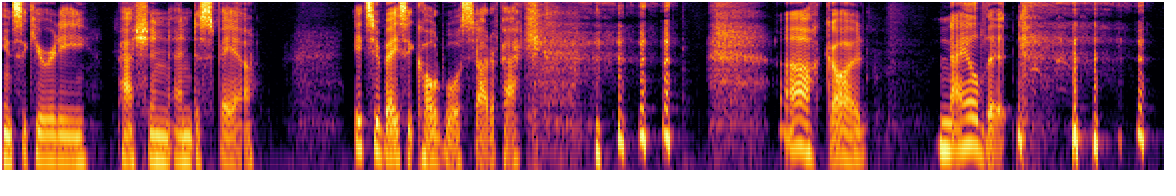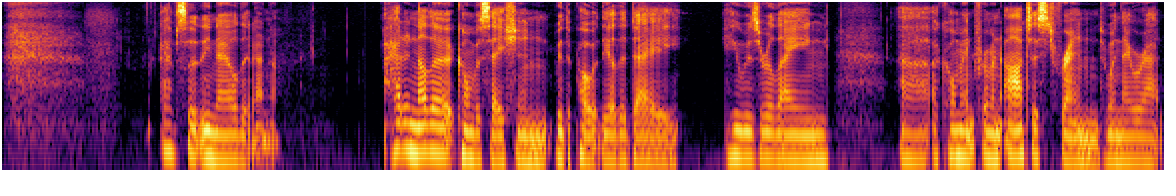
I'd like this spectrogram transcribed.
insecurity, passion, and despair. It's your basic Cold War starter pack. oh, God. Nailed it. Absolutely nailed it, Anna. I had another conversation with a poet the other day. He was relaying uh, a comment from an artist friend when they were at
